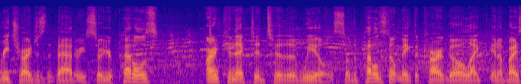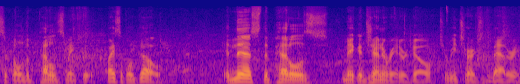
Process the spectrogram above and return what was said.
recharges the batteries. So your pedals aren't connected to the wheels. So the pedals don't make the car go like in a bicycle, the pedals make the bicycle go. In this, the pedals make a generator go to recharge the battery.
